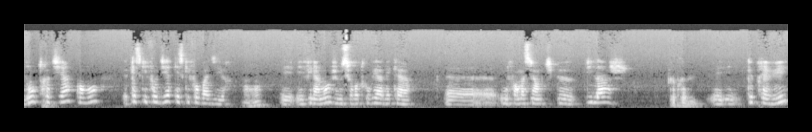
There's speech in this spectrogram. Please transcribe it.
l'entretien, comment, qu'est-ce qu'il faut dire, qu'est-ce qu'il faut pas dire. Mhm. Et, et finalement, je me suis retrouvée avec un, euh, une formation un petit peu plus large Que prévu. et, et que prévu.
